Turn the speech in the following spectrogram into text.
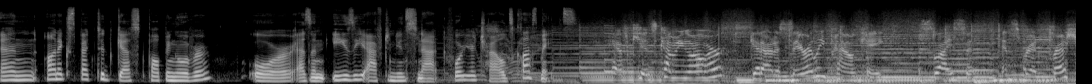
An unexpected guest popping over, or as an easy afternoon snack for your child's classmates. Have kids coming over? Get out a Sara Lee pound cake, slice it, and spread fresh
